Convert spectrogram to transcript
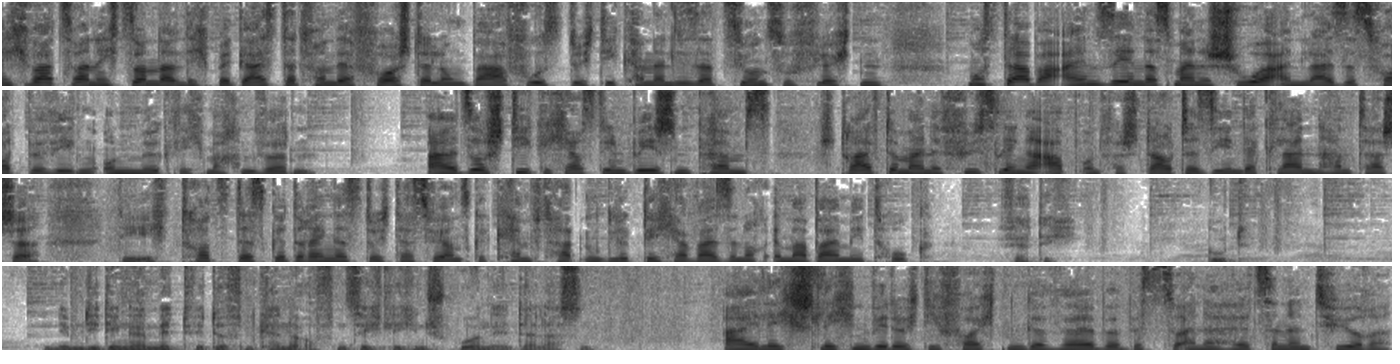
Ich war zwar nicht sonderlich begeistert von der Vorstellung, barfuß durch die Kanalisation zu flüchten, musste aber einsehen, dass meine Schuhe ein leises Fortbewegen unmöglich machen würden. Also stieg ich aus den beigen Pumps, streifte meine Füßlinge ab und verstaute sie in der kleinen Handtasche, die ich trotz des Gedränges, durch das wir uns gekämpft hatten, glücklicherweise noch immer bei mir trug. Fertig? Gut. Nimm die Dinger mit, wir dürfen keine offensichtlichen Spuren hinterlassen. Eilig schlichen wir durch die feuchten Gewölbe bis zu einer hölzernen Türe,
